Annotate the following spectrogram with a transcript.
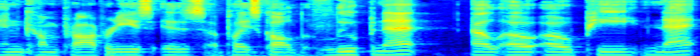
income properties is a place called LoopNet, L O O P net.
